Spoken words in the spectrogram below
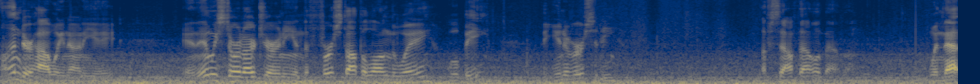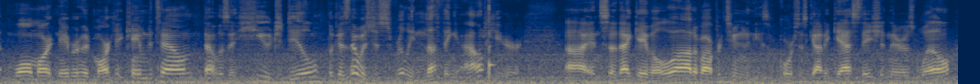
under Highway 98 and then we start our journey and the first stop along the way will be the University of South Alabama. When that Walmart neighborhood market came to town, that was a huge deal because there was just really nothing out here. Uh, and so that gave a lot of opportunities. Of course, it's got a gas station there as well.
